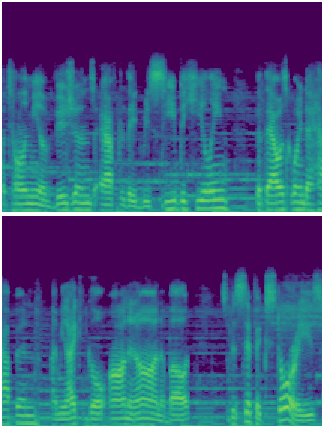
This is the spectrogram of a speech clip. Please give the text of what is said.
uh, telling me of visions after they'd received a healing that that was going to happen. I mean, I could go on and on about specific stories.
